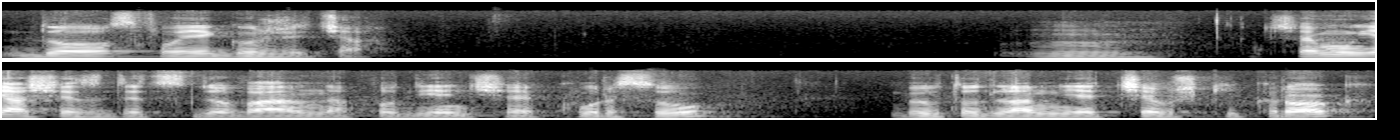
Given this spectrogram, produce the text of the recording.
do swojego życia. Mm, Czemu ja się zdecydowałem na podjęcie kursu? Był to dla mnie ciężki krok,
